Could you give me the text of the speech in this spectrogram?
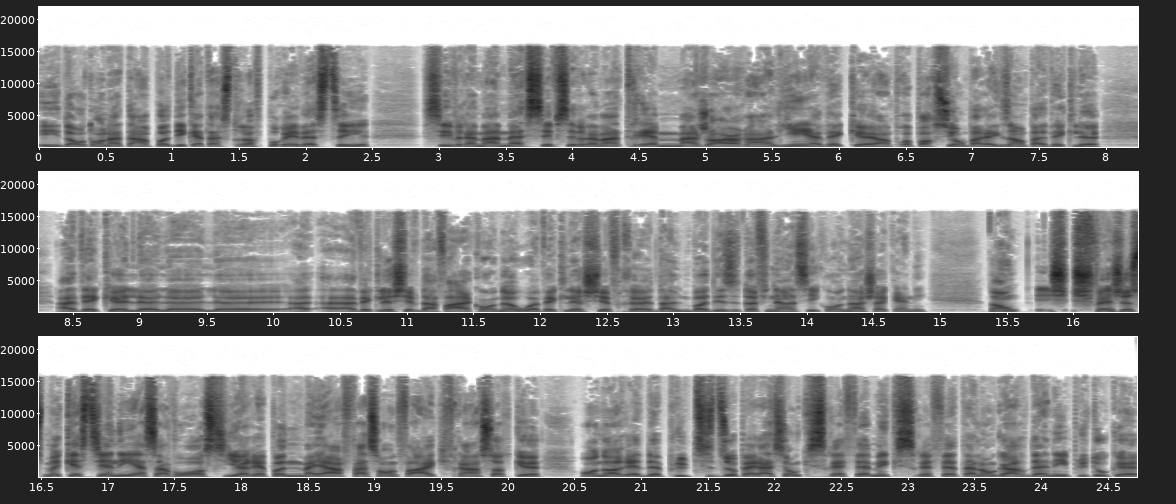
et, dont on n'attend pas des catastrophes pour investir, c'est vraiment massif, c'est vraiment très majeur en lien avec, euh, en proportion par exemple avec le, avec le, le, le avec le chiffre d'affaires qu'on a ou avec le chiffre euh, dans le bas des états financiers qu'on a à chaque année. Donc, je fais juste me questionner à savoir s'il y aurait pas une meilleure façon de faire qui ferait en sorte que on aurait de plus petites opérations qui seraient faites, mais qui serait faite à longueur d'année plutôt que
